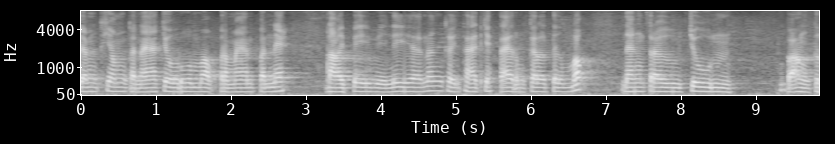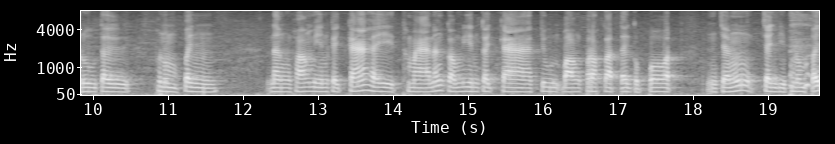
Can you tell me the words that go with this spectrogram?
ចឹងខ្ញុំកណាចូលរួមមកប្រមាណប៉ុណ្ណេះដោយពេលវេលាហ្នឹងឃើញថាចេះតែរំកិលទៅមុខនឹងត្រូវជូនព្រះអង្គគ្រូទៅភ្នំពេញនឹងផងមានកិច្ចការហើយអាត្មាហ្នឹងក៏មានកិច្ចការជូនបងប្រុសគាត់ទៅកពត អញ្ចឹងចេញពីភ្នំពេញ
